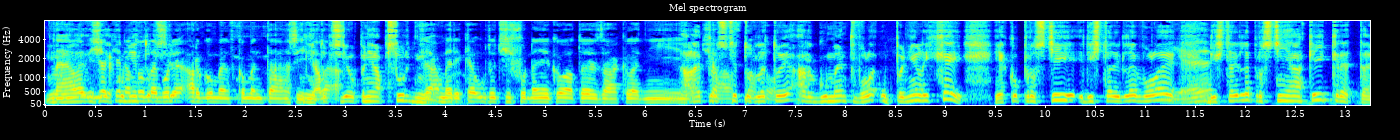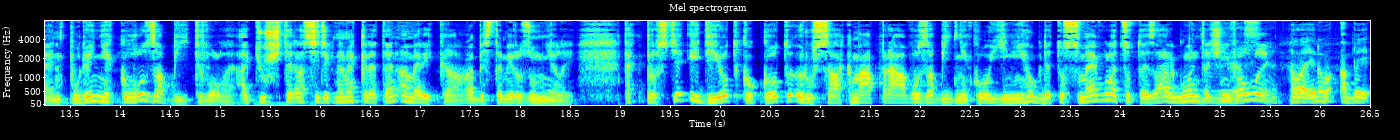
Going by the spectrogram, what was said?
Ne, ale víš, jaký jako na tohle to bude argument v komentářích. Mně to přijde úplně absurdní. Že jako. Amerika útočí furt na někoho a to je základní Ale prostě tohle to je argument, vole, úplně lichej. Jako prostě, když tadyhle, vole, je. když tadyhle prostě nějaký kretén půjde někoho zabít, vole, ať už teda si řekneme kretén Amerika, abyste mi rozuměli, tak prostě idiot, kokot, rusák má právo zabít někoho jiného, kde to jsme, vole, co to je za argumentační fauly? Hele, jenom aby...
